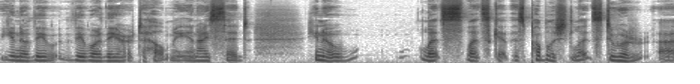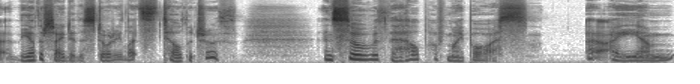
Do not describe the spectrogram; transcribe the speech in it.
you know, they they were there to help me. And I said, you know, let's let's get this published. Let's do a, uh, the other side of the story. Let's tell the truth. And so, with the help of my boss, I um,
